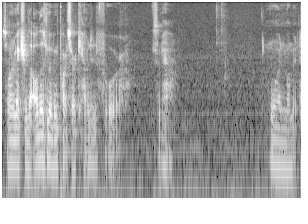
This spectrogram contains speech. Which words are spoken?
So I want to make sure that all those moving parts are accounted for somehow. One moment.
